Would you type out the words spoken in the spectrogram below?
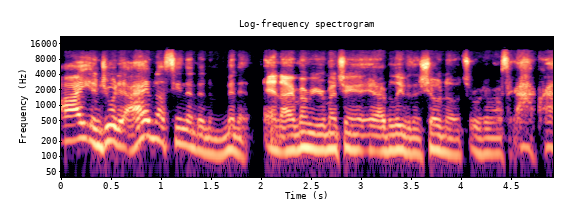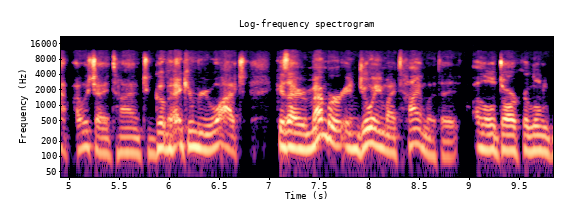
I enjoyed it. I have not seen that in a minute. And I remember you were mentioning it, I believe, in the show notes or whatever. I was like, ah, crap, I wish I had time to go back and rewatch because I remember enjoying my time with it. A little darker, a little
